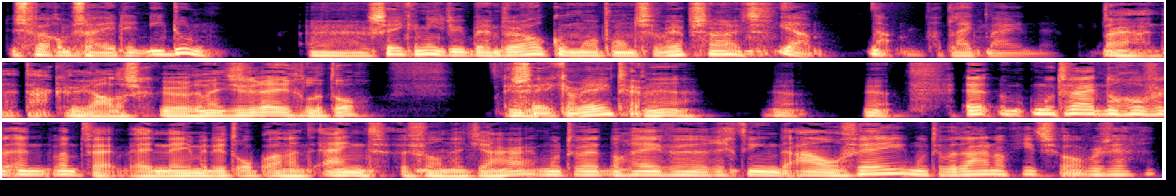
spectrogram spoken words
Dus waarom zou je dit niet doen? Uh, zeker niet. U bent welkom op onze website. Ja, nou, dat lijkt mij. Een... Nou ja, daar kun je alles keurig netjes regelen, toch? Zeker weten. Ja, ja, ja. Uh, moeten wij het nog over, en, want wij, wij, nemen dit op aan het eind van het jaar. Moeten we het nog even richting de ALV, moeten we daar nog iets over zeggen?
